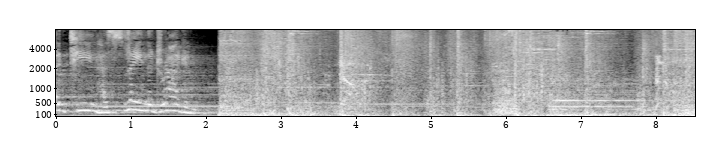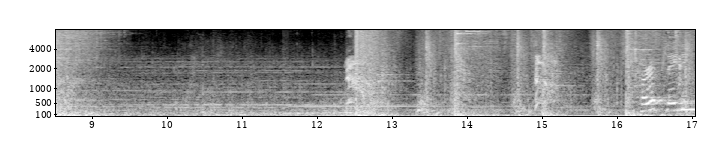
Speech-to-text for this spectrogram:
Red team has slain the dragon. Turret plating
